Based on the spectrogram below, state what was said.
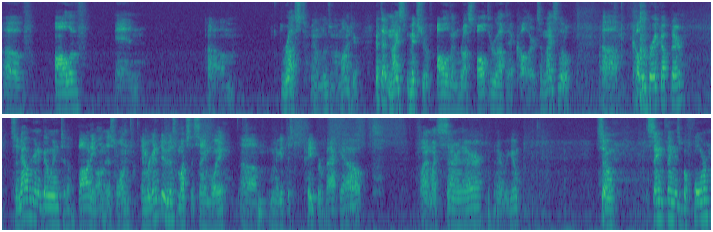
of olive and um, rust. And I'm losing my mind here. Got that nice mixture of olive and rust all throughout that color. It's a nice little uh, color break up there. So now we're going to go into the body on this one. And we're going to do this much the same way. Um, I'm going to get this paper back out. Find my center there. There we go. So same thing as before.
